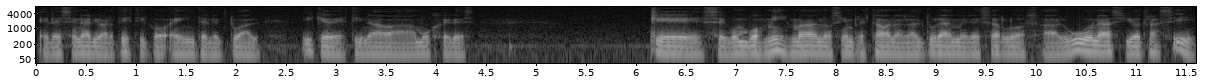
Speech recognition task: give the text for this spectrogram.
el escenario artístico e intelectual y que destinaba a mujeres que según vos misma no siempre estaban a la altura de merecerlos a algunas y otras sí,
